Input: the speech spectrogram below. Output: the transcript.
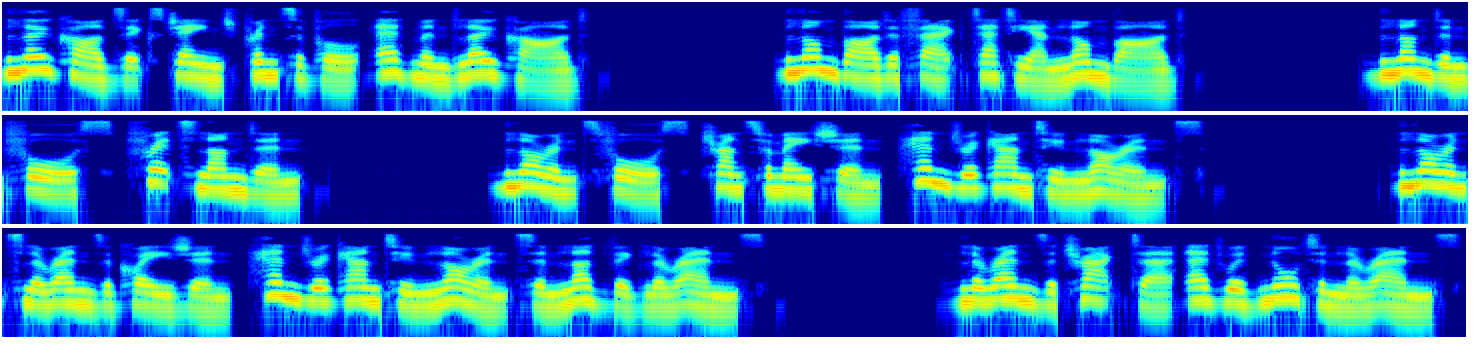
Locard's exchange principle, Edmund Locard. Lombard effect Etienne Lombard. London force, Fritz London. Lorentz force, transformation, Hendrik Antoon Lorentz Lorentz-Lorenz equation, Hendrik Antoon Lorentz and Ludwig Lorenz. Lorenz attractor, Edward Norton Lorenz.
